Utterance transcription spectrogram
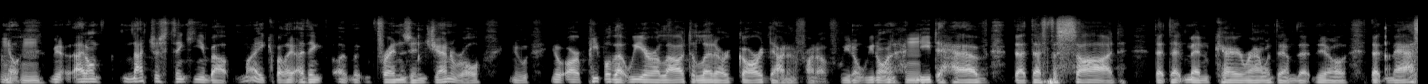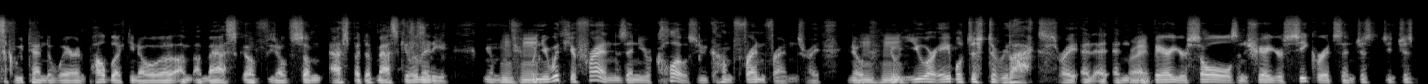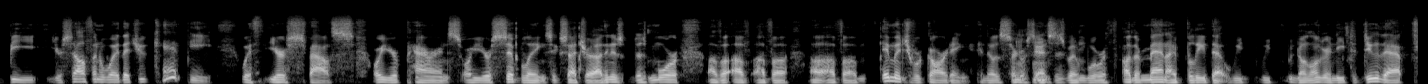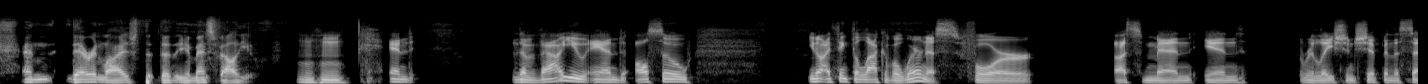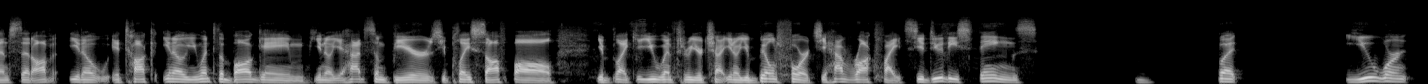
you know, mm-hmm. I don't not just thinking about Mike, but I, I think uh, friends in general. You know, you know, are people that we are allowed to let our guard down in front of. We don't we don't mm-hmm. need to have that that facade that that men carry around with them. That you know that mask we tend to wear in public. You know, a, a mask of you know some aspect of masculinity. You know, mm-hmm. When you're with your friends and you're close, you become friend friends, right? You know, you mm-hmm. you are able just to relax, right, and and, right. and bare your souls and share your secrets and just just be yourself in a way that you can't be with your spouse or your parents or your siblings, etc. I think there's there's more of a of, of a of a image regarding in those mm-hmm. circumstances mm-hmm. when we're with other men. I believe that we we no longer need to do that, and therein lies the, the, the immense value. Mm-hmm. And the value, and also, you know, I think the lack of awareness for us men in relationship in the sense that you know it talk you know you went to the ball game you know you had some beers you play softball you like you went through your chat you know you build forts you have rock fights you do these things but you weren't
